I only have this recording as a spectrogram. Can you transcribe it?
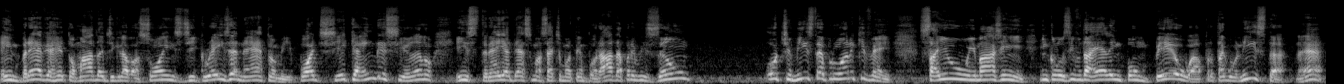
em breve a retomada de gravações de Grey's Anatomy. Pode ser que ainda esse ano estreie a 17ª temporada. A previsão otimista é para o ano que vem. Saiu imagem, inclusive, da Ellen Pompeu, a protagonista, né?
